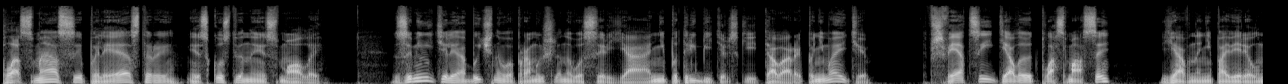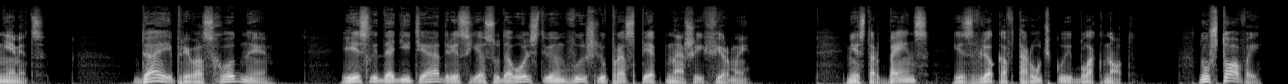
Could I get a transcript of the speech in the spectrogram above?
«Пластмассы, полиэстеры, искусственные смолы. Заменители обычного промышленного сырья, а не потребительские товары, понимаете? В Швеции делают пластмассы? Явно не поверил немец. Да, и превосходные. Если дадите адрес, я с удовольствием вышлю проспект нашей фирмы. Мистер Бэйнс извлек авторучку и блокнот. «Ну что вы,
